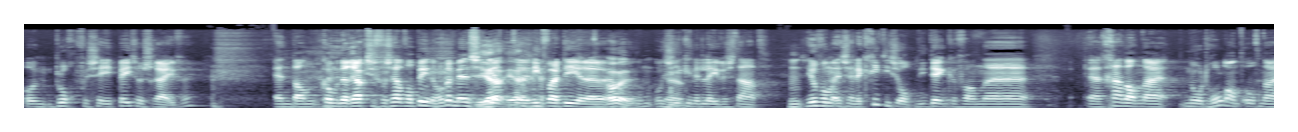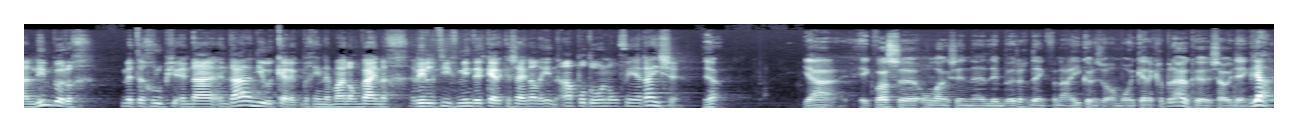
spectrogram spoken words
een blog voor CEP zou schrijven. En dan komen de reacties vanzelf wel binnen hoor. Bij mensen die Ja, dat ja. eh, niet waarderen, Oh, ja. hoe muziek Ja. in het leven staat. Hm. Heel veel mensen zijn er kritisch op. Die denken van, eh, eh, ga dan naar Noord-Holland of naar Limburg met een groepje en daar, en daar een nieuwe kerk beginnen. Waar nog weinig, relatief minder kerken zijn dan in Apeldoorn of in Rijssen. Ja, ik was eh, onlangs in eh, Limburg. Denk van, nou, hier kunnen ze wel een mooie kerk gebruiken, zou je denken. Ja,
